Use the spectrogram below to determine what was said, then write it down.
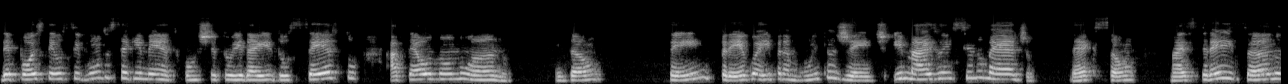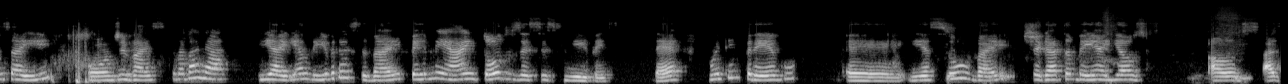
Depois tem o segundo segmento, constituído aí do sexto até o nono ano. Então, tem emprego aí para muita gente. E mais o ensino médio, né, que são mais três anos aí onde vai se trabalhar. E aí a Libras vai permear em todos esses níveis, né? Muito emprego, é, e isso vai chegar também aí aos, aos às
